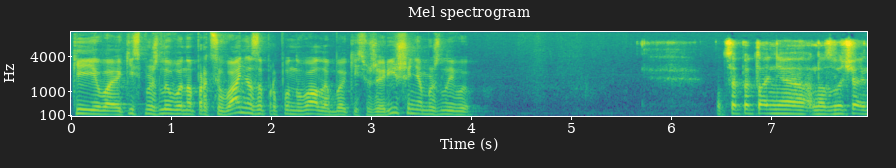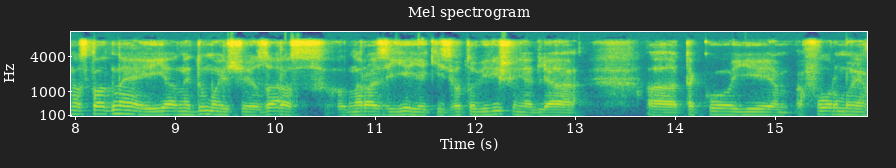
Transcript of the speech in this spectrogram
Києва? Якісь можливо напрацювання запропонували, або якісь вже рішення можливі? Це питання надзвичайно складне, і я не думаю, що зараз наразі є якісь готові рішення для е, такої форми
